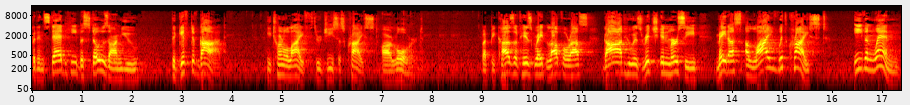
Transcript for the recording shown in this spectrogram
but instead He bestows on you the gift of God, eternal life through Jesus Christ our Lord. But because of His great love for us, God, who is rich in mercy, made us alive with Christ, even when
